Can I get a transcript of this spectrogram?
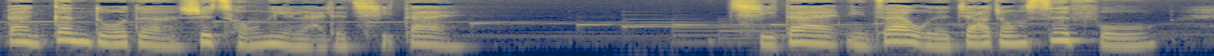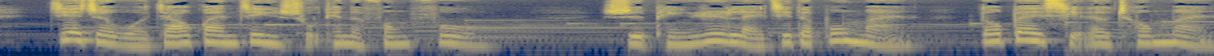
但更多的是从你来的期待。期待你在我的家中赐福，借着我浇灌进暑天的丰富，使平日累积的不满都被喜乐充满，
